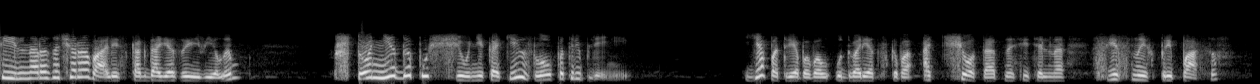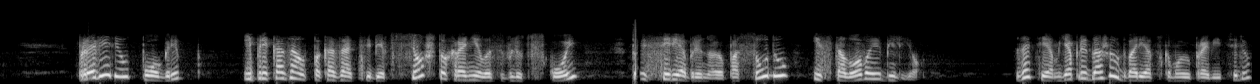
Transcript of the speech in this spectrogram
сильно разочаровались, когда я заявил им, что не допущу никаких злоупотреблений. Я потребовал у дворецкого отчета относительно съестных припасов, проверил погреб и приказал показать себе все, что хранилось в людской, то есть серебряную посуду и столовое белье. Затем я предложил дворецкому управителю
